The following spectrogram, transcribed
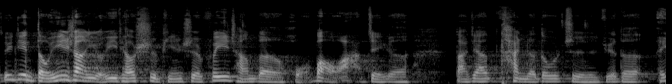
最近抖音上有一条视频是非常的火爆啊，这个大家看着都是觉得，哎，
